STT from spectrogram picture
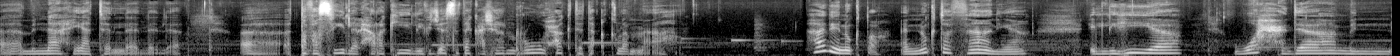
آه، من ناحية آه، التفاصيل الحركية اللي في جسدك عشان روحك تتأقلم معها هذه نقطة. النقطة الثانية اللي هي واحدة من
